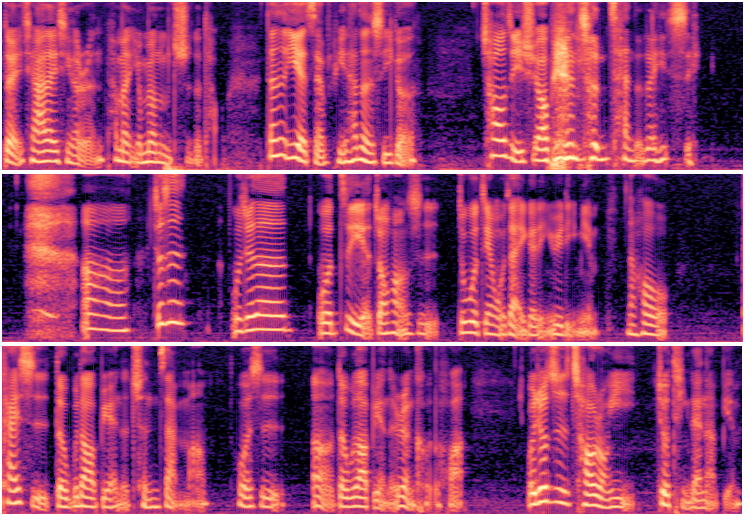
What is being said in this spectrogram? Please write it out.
对其他类型的人他们有没有那么吃得讨，但是 ESFP 他真的是一个超级需要别人称赞的类型。啊，就是我觉得我自己的状况是，如果今天我在一个领域里面，然后开始得不到别人的称赞嘛，或者是呃得不到别人的认可的话，我就是超容易就停在那边。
